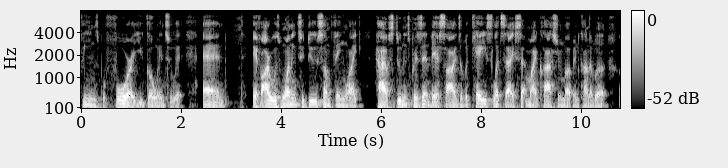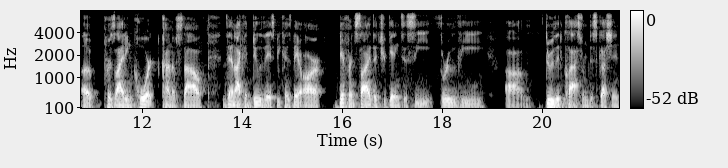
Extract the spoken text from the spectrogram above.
themes before you go into it. And if I was wanting to do something like have students present their sides of a case, let's say I set my classroom up in kind of a, a presiding court kind of style, then I could do this because there are different sides that you're getting to see through the um, through the classroom discussion.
